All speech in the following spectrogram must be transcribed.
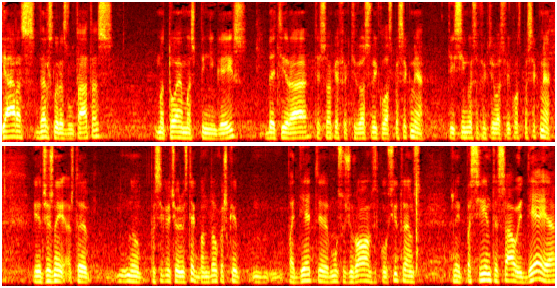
geras verslo rezultatas matuojamas pinigais, bet yra tiesiog efektyvios veiklos pasiekmė, teisingos efektyvios veiklos pasiekmė. Ir čia, žinai, aš tai nu, pasikviečiau ir vis tiek bandau kažkaip padėti mūsų žiūrovams ir klausytojams žinai, pasiimti savo idėją,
